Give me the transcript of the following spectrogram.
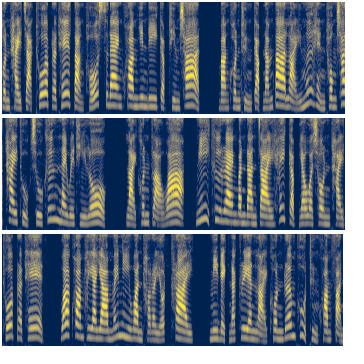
คนไทยจากทั่วประเทศต่างโพสต์แสดงความยินดีกับทีมชาติ บางคนถึงกับน้ำตาไหลเมื่อเห็นธงชาติไทยถูกชูขึ้นในเวทีโลก หลายคนกล่าวว่า นี่คือแรงบันดาลใจให้กับเยาวชนไทยทั่วประเทศ ว่าความพยายามไม่มีวันทรยศใคร มีเด็กนักเรียนหลายคนเริ่มพูดถึงความฝัน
